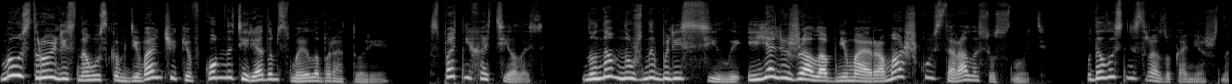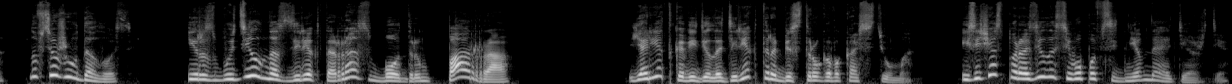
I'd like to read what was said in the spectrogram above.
Мы устроились на узком диванчике в комнате рядом с моей лабораторией. Спать не хотелось, но нам нужны были силы, и я лежала, обнимая ромашку, и старалась уснуть. Удалось не сразу, конечно, но все же удалось. И разбудил нас директор раз бодрым «Пора!». Я редко видела директора без строгого костюма, и сейчас поразилась его повседневной одежде.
